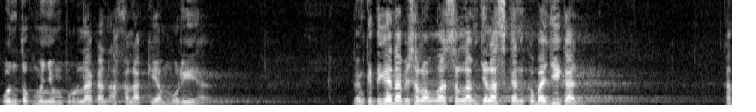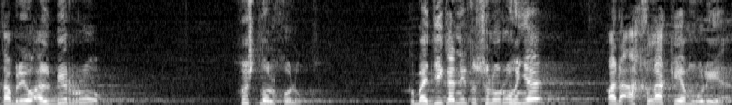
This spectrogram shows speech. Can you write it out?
untuk menyempurnakan akhlak yang mulia. Dan ketika Nabi Shallallahu Alaihi Wasallam jelaskan kebajikan, kata beliau albirru husnul khuluq. Kebajikan itu seluruhnya pada akhlak yang mulia.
